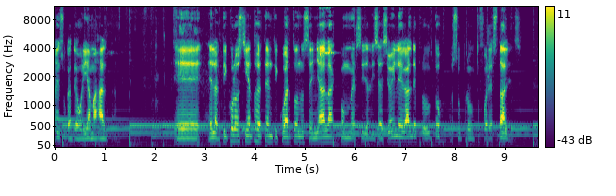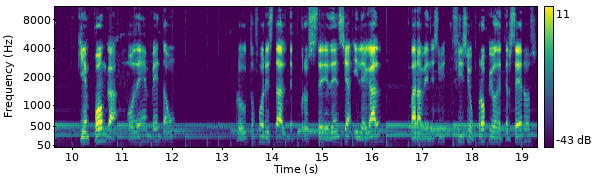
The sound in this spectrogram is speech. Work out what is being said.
en su categoría más alta. Eh, el artículo 174 nos señala comercialización ilegal de productos o subproductos forestales. Quien ponga o dé en venta un producto forestal de procedencia ilegal para beneficio propio de terceros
